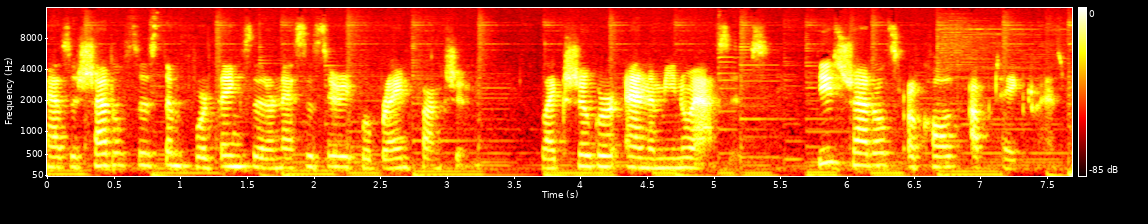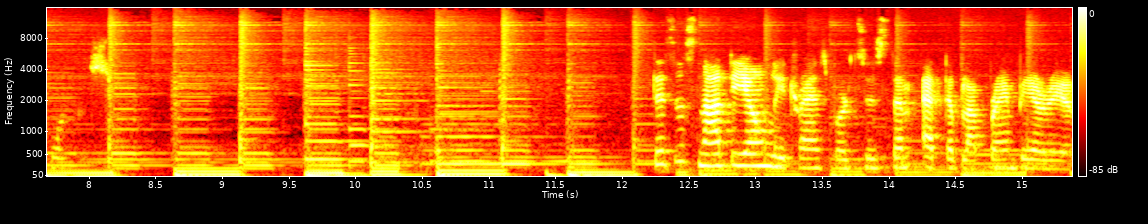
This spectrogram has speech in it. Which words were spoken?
has a shuttle system for things that are necessary for brain function, like sugar and amino acids. These shuttles are called uptake transporters. This is not the only transport system at the blood-brain barrier.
